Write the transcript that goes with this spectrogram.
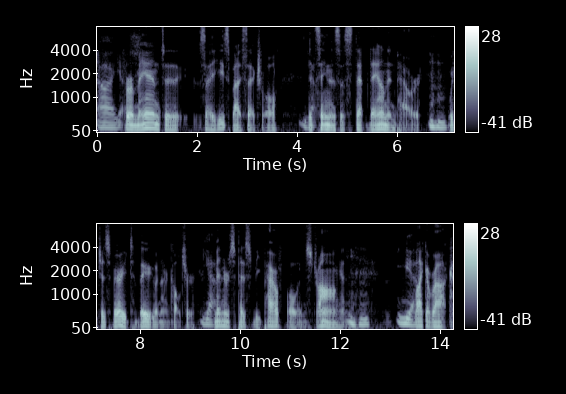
Ah, yes. For a man to say he's bisexual, it's seen as a step down in power, mm-hmm. which is very taboo in our culture. Yeah. Men are supposed to be powerful and strong and Mm-hmm. Yeah. like a rock.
